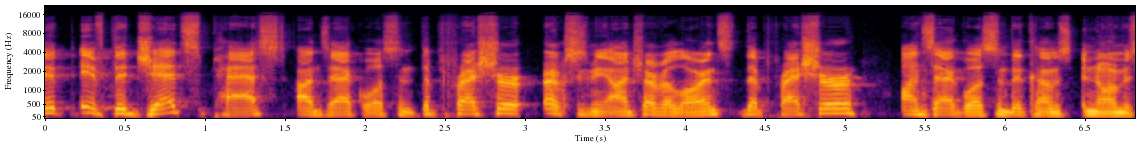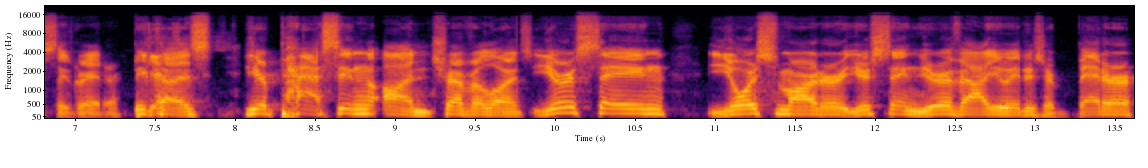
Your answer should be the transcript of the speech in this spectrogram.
that if the Jets passed on Zach Wilson, the pressure, oh, excuse me, on Trevor Lawrence, the pressure on Zach Wilson becomes enormously greater because yes. you're passing on Trevor Lawrence. You're saying you're smarter. You're saying your evaluators are better.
